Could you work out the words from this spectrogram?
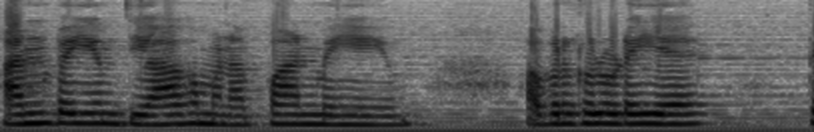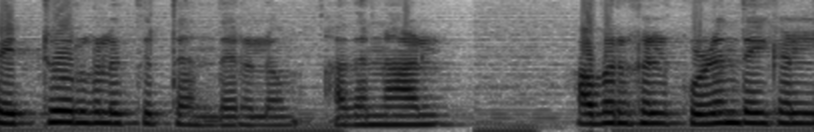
அன்பையும் தியாக மனப்பான்மையையும் அவர்களுடைய பெற்றோர்களுக்கு தந்தருளும். அதனால் அவர்கள் குழந்தைகள்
